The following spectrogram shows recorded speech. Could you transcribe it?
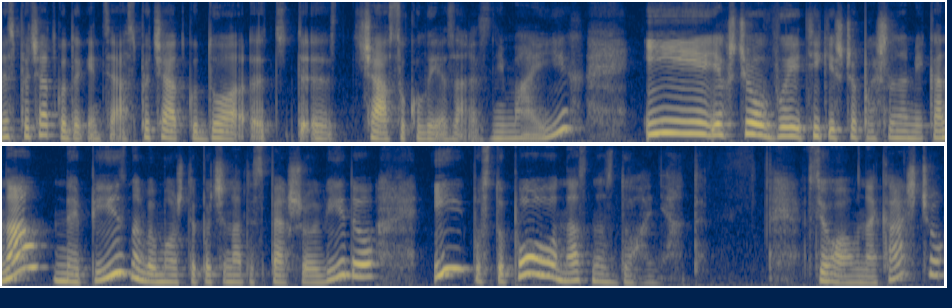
Не спочатку до кінця, а спочатку до е, е, часу, коли я зараз знімаю їх. І якщо ви тільки що прийшли на мій канал, не пізно, ви можете починати з першого відео і поступово нас наздоганяти. Всього вам найкращого,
